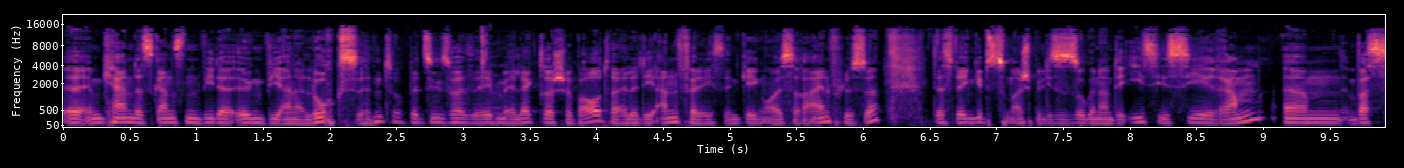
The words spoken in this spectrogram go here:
äh, im Kern des Ganzen wieder irgendwie analog sind, beziehungsweise eben elektrische Bauteile, die anfällig sind gegen äußere Einflüsse. Deswegen gibt es zum Beispiel dieses sogenannte ECC RAM, ähm, was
